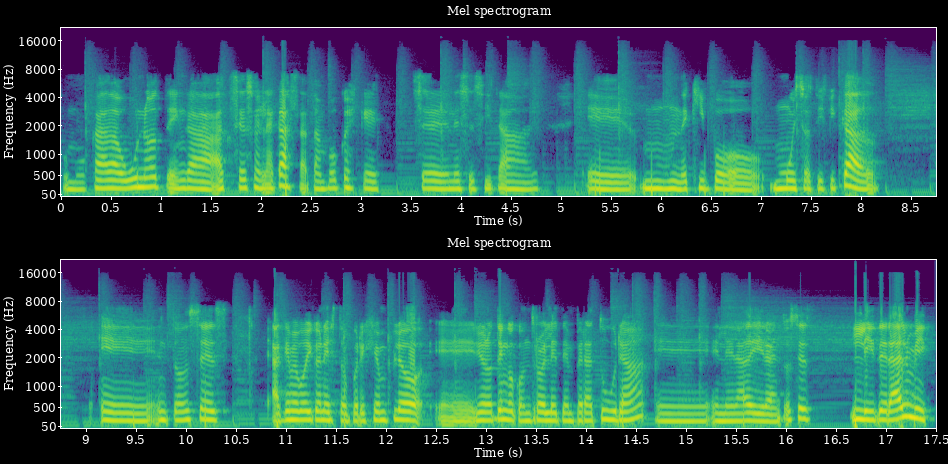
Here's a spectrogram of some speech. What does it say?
como, cada uno tenga acceso en la casa. Tampoco es que se necesita eh, un equipo muy sofisticado. Eh, entonces, ¿a qué me voy con esto? Por ejemplo, eh, yo no tengo control de temperatura en la heladera. Entonces, literal, mi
